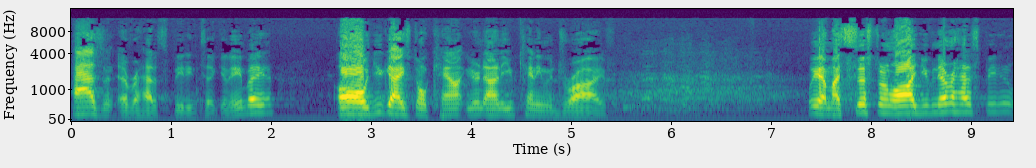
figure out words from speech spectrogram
hasn't ever had a speeding ticket? Anybody? Oh, you guys don't count. You're not, you can't even drive. well, yeah, my sister in law, you've never had a speeding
